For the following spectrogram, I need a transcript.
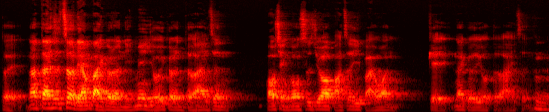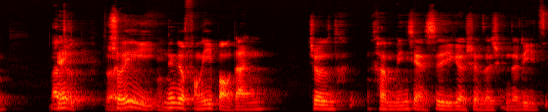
对，那但是这两百个人里面有一个人得癌症，保险公司就要把这一百万给那个有得癌症的人。嗯，那就、所以嗯那个防疫保单就很明显是一个选择权的例子。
